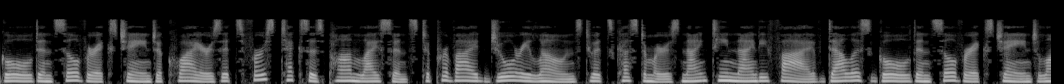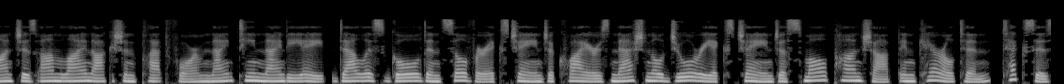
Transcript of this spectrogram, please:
Gold and Silver Exchange acquires its first Texas pawn license to provide jewelry loans to its customers customers 1995 Dallas Gold and Silver Exchange launches online auction platform 1998 Dallas Gold and Silver Exchange acquires National Jewelry Exchange a small pawnshop in Carrollton, Texas.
